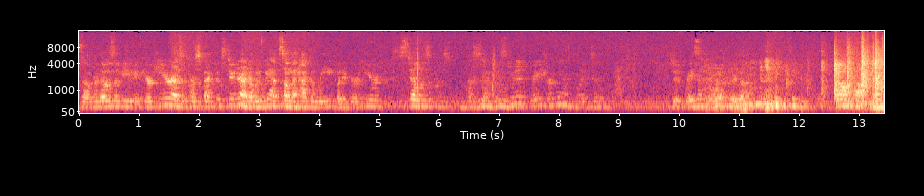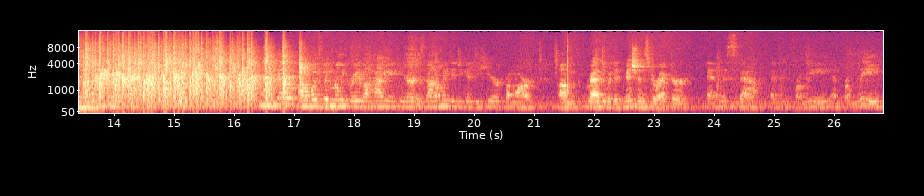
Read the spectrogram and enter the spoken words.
So for those of you, if you're here as a prospective student, I know we, we had some that had to leave, but if you're here still as a pros- prospective student, raise your hand, I'd like to, to raise a hand. Welcome. I know, uh, what's been really great about having you here is not only did you get to hear from our um, graduate admissions director and his staff, and from me and from Lee,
